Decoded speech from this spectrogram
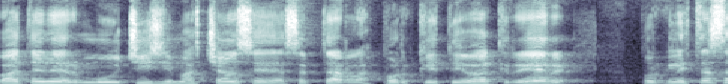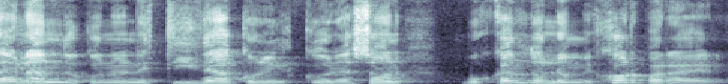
va a tener muchísimas chances de aceptarlas porque te va a creer, porque le estás hablando con honestidad, con el corazón, buscando lo mejor para él.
